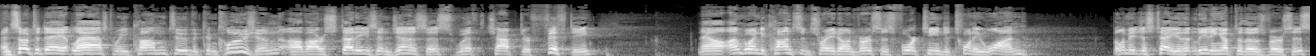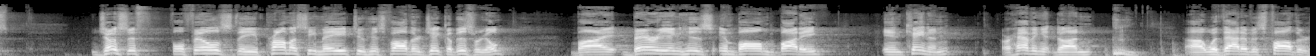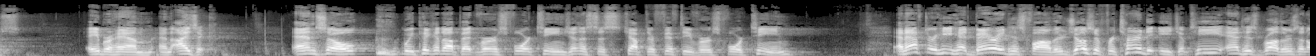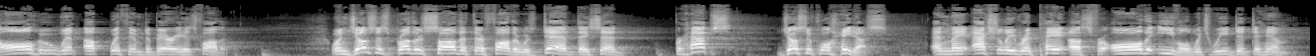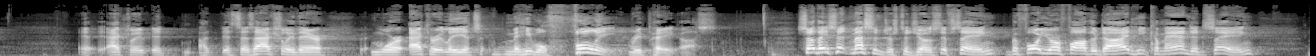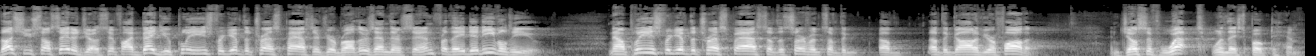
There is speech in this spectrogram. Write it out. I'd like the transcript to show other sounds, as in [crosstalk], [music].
And so today, at last, we come to the conclusion of our studies in Genesis with chapter 50. Now, I'm going to concentrate on verses 14 to 21, but let me just tell you that leading up to those verses, Joseph fulfills the promise he made to his father Jacob Israel by burying his embalmed body in Canaan, or having it done [clears throat] uh, with that of his fathers, Abraham and Isaac. And so [clears throat] we pick it up at verse 14, Genesis chapter 50, verse 14. And after he had buried his father, Joseph returned to Egypt, he and his brothers, and all who went up with him to bury his father. When Joseph's brothers saw that their father was dead, they said, Perhaps Joseph will hate us and may actually repay us for all the evil which we did to him. It, actually, it, it says actually there, more accurately, it's he will fully repay us. So they sent messengers to Joseph, saying, Before your father died, he commanded, saying, Thus you shall say to Joseph, I beg you, please forgive the trespass of your brothers and their sin, for they did evil to you. Now please forgive the trespass of the servants of the, of, of the God of your father. And Joseph wept when they spoke to him.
